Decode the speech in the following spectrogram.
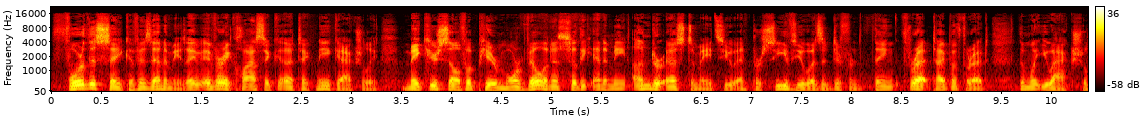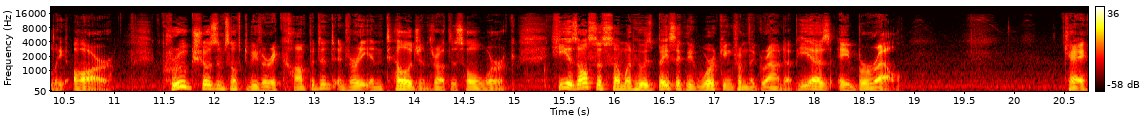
for the sake of his enemies. A, a very classic uh, technique, actually. Make yourself appear more villainous so the enemy underestimates you and perceives you as a different thing, threat, type of threat, than what you actually are. Kruge shows himself to be very competent and very intelligent throughout this whole work. He is also someone who is basically working from the ground up. He has a B'rel, Okay,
